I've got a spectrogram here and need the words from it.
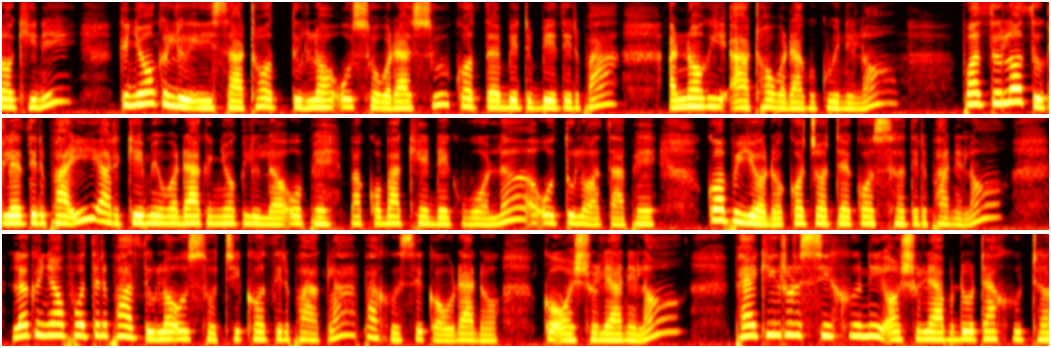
လော်ခီနေကညောကလူဤစာထောတူလောအိုဆိုဝဒါဆူကောတဲ့ပိတပိတဲ့ဖာအနော်ဂီအာထောဝဒါကိုကွေးနေလော ပဝတူလတုကလေတိဖိုင်အာကေမေဝဒါကညောကလူလာအိုဖေဘကောဘခဲဒက်ဝလာအိုတူလောတာဖေကောပီယောဒကောချတေကောဆတိဖာနေလောလကညောဖိုတိဖာတူလောအိုဆိုချီကောတိဖာကလာပခုစစ်ကောဒါဒကောအော်စတြေးလျနေလောဖဲကီရစီခူနီအော်စတြေးလျဘဒိုတာခူတာ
